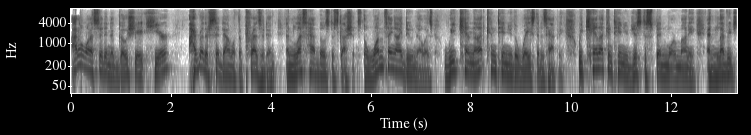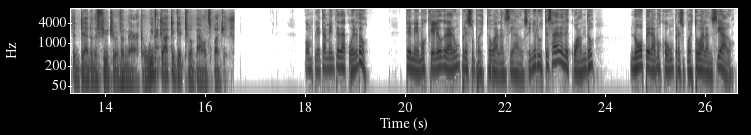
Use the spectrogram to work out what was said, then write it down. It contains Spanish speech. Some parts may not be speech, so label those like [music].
I don't want to sit and negotiate here. I'd rather sit down with the president and let's have those discussions. The one thing I do know is we cannot continue the waste that is happening. We cannot continue just to spend more money and leverage the debt of the future of America. We've right. got to get to a balanced budget. Completamente de acuerdo. Tenemos que lograr un presupuesto balanceado. Señor, ¿usted sabe desde cuándo no operamos con un presupuesto balanceado.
